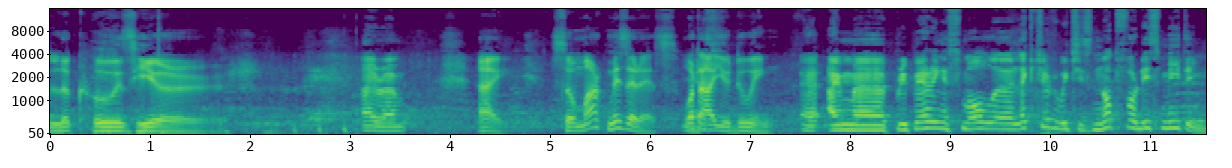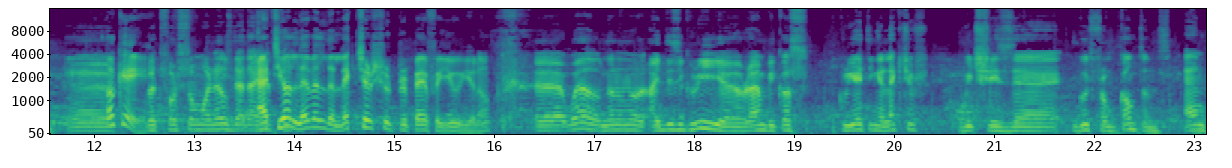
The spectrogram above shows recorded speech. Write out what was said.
Look who's here. Hi, Ram. Hi. So, Marc Miserez, what Yes. are you doing? Uh, I'm uh, preparing a small uh, lecture which is not for this meeting. Uh, Okay. But for someone else that I have At your to- level, the lecture should prepare for you, you know. Uh, well, no, no, no. I disagree, uh, Ram, because creating a lecture which is uh, good from content and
